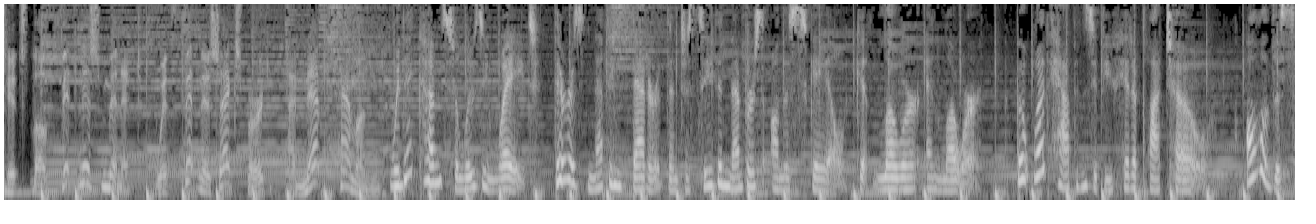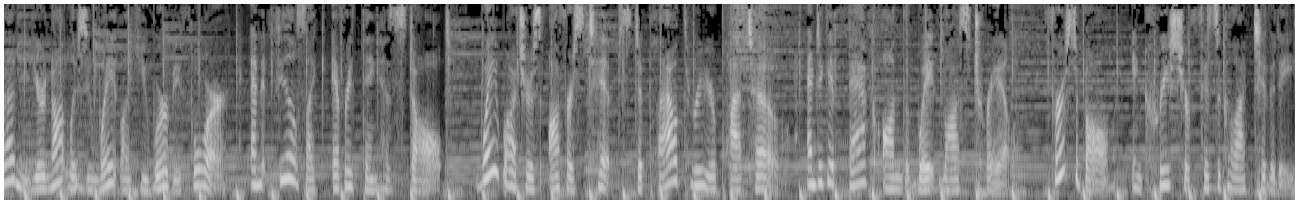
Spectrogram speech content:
It's the Fitness Minute with fitness expert Annette Hammond. When it comes to losing weight, there is nothing better than to see the numbers on the scale get lower and lower. But what happens if you hit a plateau? all of a sudden you're not losing weight like you were before, and it feels like everything has stalled. Weight Watchers offers tips to plow through your plateau and to get back on the weight loss trail. First of all, increase your physical activity.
